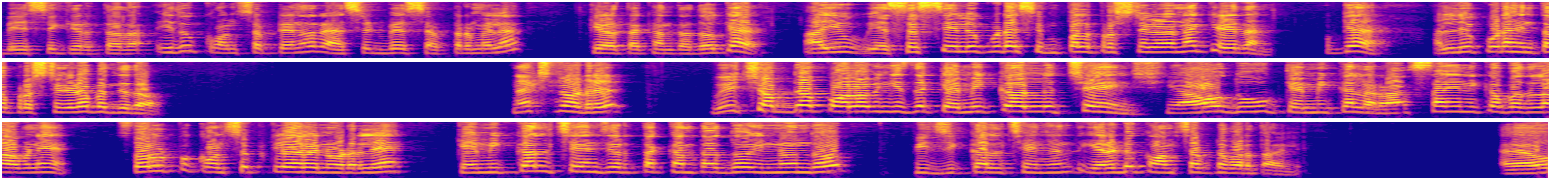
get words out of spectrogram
ಬೇಸಿಕ್ ಇರ್ತದ. ಇದು ಕಾನ್ಸೆಪ್ಟ್ ಏನಂದ್ರೆ ಆಸಿಡ್ ಬೇಸ್ ಚಾಪ್ಟರ್ ಮೇಲೆ ಕೇಳ್ತಕ್ಕಂಥದ್ದು ಓಕೆ ಇವು ಎಸ್ ಎಸ್ ಸಿಯಲ್ಲೂ ಕೂಡ ಸಿಂಪಲ್ ಪ್ರಶ್ನೆಗಳನ್ನ ಕೇಳಿದಾನೆ ಓಕೆ ಅಲ್ಲಿಯೂ ಕೂಡ ಇಂಥ ಪ್ರಶ್ನೆಗಳೇ ಬಂದಿದಾವೆ. ನೆಕ್ಸ್ಟ್ ನೋಡ್ರಿ which of the following is the chemical change ಯಾವುದು ಕೆಮಿಕಲ್ ರಾಸಾಯನಿಕ ಬದಲಾವಣೆ? ಸ್ವಲ್ಪ ಕಾನ್ಸೆಪ್ಟ್ ಕ್ಲಿಯರ್ ಆಗಿ ನೋಡ್ರಿ ಕೆಮಿಕಲ್ ಚೇಂಜ್ ಇರತಕ್ಕಂಥದ್ದು ಇನ್ನೊಂದು ಫಿಸಿಕಲ್ ಚೇಂಜ್ ಅಂತ ಎರಡು ಕಾನ್ಸೆಪ್ಟ್ ಬರ್ತಾವ ಇಲ್ಲಿ ಯಾವ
